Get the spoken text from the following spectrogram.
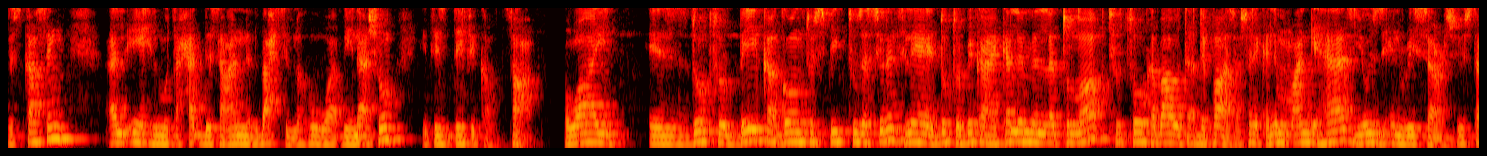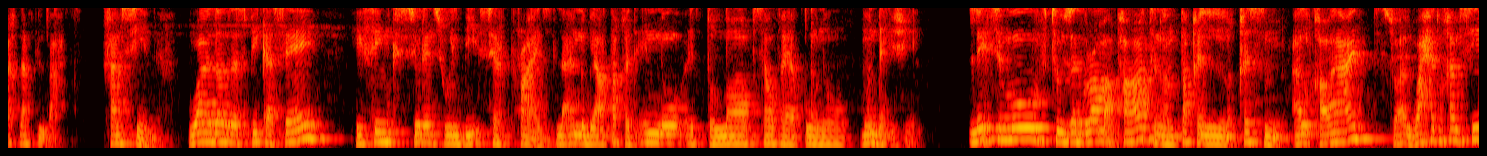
discussing قال إيه المتحدث عن البحث اللي هو بيناقشه It is difficult صعب Why is Dr. Baker going to speak to the students ليه الدكتور بيكر هيكلم الطلاب to talk about a device عشان يكلمهم عن جهاز used in research يستخدم في البحث 50 Why does the speaker say he thinks students will be surprised لأنه بيعتقد إنه الطلاب سوف يكونوا مندهشين Let's move to the grammar part ننتقل لقسم القواعد سؤال 51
